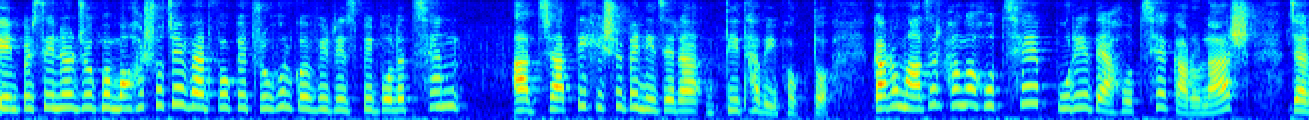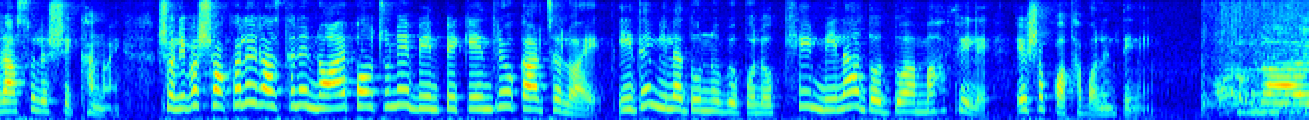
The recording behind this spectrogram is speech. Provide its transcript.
বিএনপির সিনিয়র যুগ্ম মহাসচিব অ্যাডভোকেট রুহুল কবির রিজভি বলেছেন, আজ জাতি হিসেবে নিজেরা দ্বিধা বিভক্ত কারও মাজার ভাঙা হচ্ছে, পুড়িয়ে দেয়া হচ্ছে কারও লাশ, যা রাসুলের শিক্ষা নয়। শনিবার সকালে রাজধানীর নয়াপল্টনে বিএনপি কেন্দ্রীয় কার্যালয়ে ঈদে মিলাদুন্নবী উপলক্ষে মিলাদ ও দোয়া মাহফিলে এসব কথা বলেন তিনি। অন্যায়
